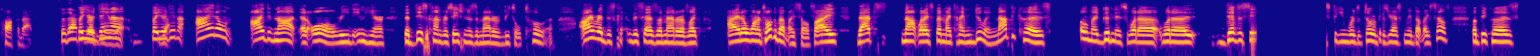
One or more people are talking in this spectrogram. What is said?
talk about. So that's but Yardaena, but your yeah. Dana, I don't I did not at all read in here that this conversation is a matter of Bittul Torah. I read this this as a matter of like I don't want to talk about myself. I that's not what I spend my time doing. Not because oh my goodness, what a what a devastating speaking words of Torah because you're asking me about myself, but because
